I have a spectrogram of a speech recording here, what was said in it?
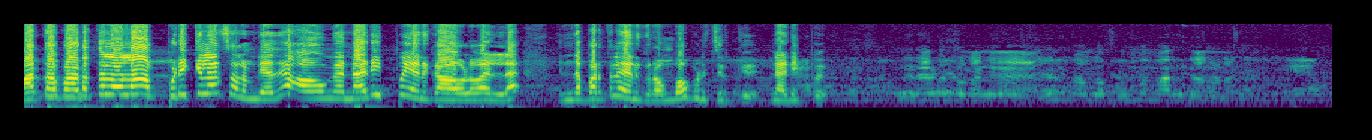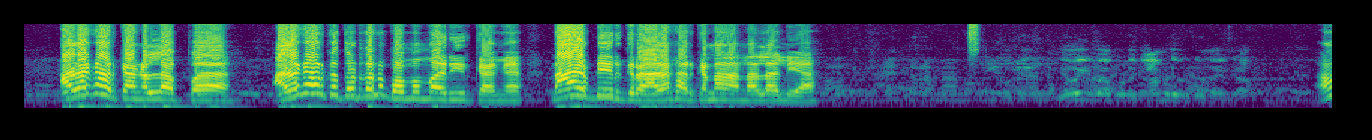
மற்ற படத்துல எல்லாம் பிடிக்கலன்னு சொல்ல முடியாது. அவங்க நடிப்பு எனக்கு அவ்வளவா இல்ல. இந்த படத்துல எனக்கு ரொம்ப பிடிச்சிருக்கு நடிப்பு. அழகா இருக்காங்கல்ல அப்ப? அழகா இருக்கத்தோட தானே பொம்மை மாதிரி இருக்காங்க. நான் எப்படி இருக்கிறேன்? அழகா இருக்கேன்னா நல்லா இல்லையா? ஆ?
